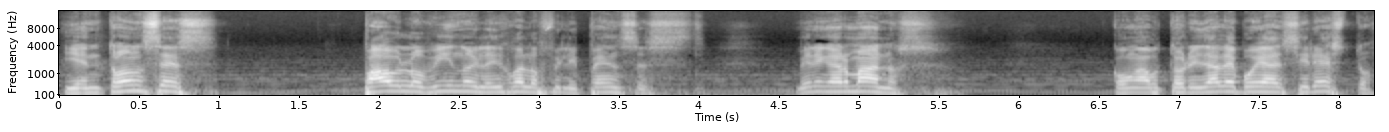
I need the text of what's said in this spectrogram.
Y entonces Pablo vino y le dijo a los filipenses, miren hermanos, con autoridad les voy a decir esto,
